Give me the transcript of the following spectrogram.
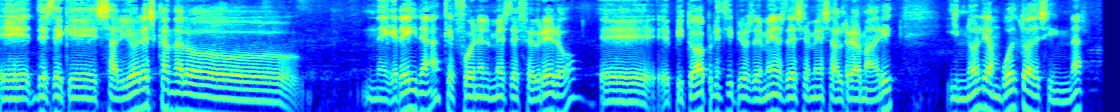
desde que salió el escándalo Negreira, que fue en el mes de febrero, pitó a principios de mes de ese mes al Real Madrid y no le han vuelto a designar.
